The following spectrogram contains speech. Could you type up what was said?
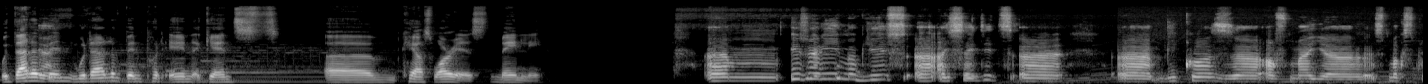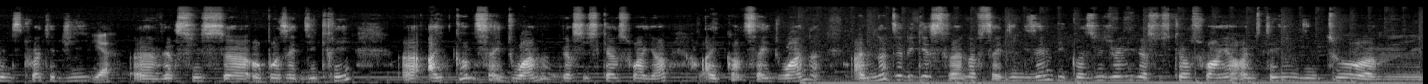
Would that have Yeah. been Would that have been put in against um, Chaos Warriors mainly? Um, usually Mobius, uh, I said it uh, uh, because uh, of my uh, smokescreen strategy Yeah. uh, versus uh, opposite decree. Uh, I can't side one versus Chaos Warrior. I can't side one. I'm not the biggest fan of siding them because usually versus Chaos Warrior I'm staying into um,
